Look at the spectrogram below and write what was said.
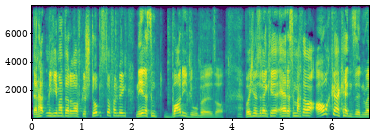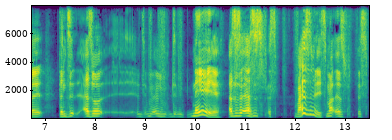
dann hat mich jemand darauf gestupst, so von wegen, nee, das sind Bodydubel, so. Wo ich mir so denke, ja, das macht aber auch gar keinen Sinn, weil dann, sind, also, nee, also es ist, es, weiß ich nicht, es, es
